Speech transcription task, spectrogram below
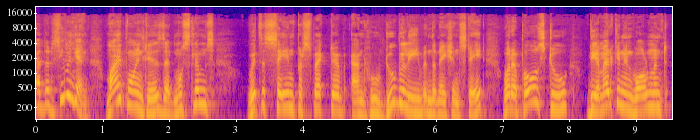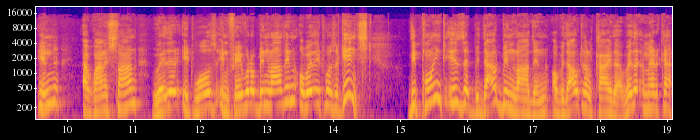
at the receiving end. My point is that Muslims with the same perspective and who do believe in the nation state were opposed to the American involvement in Afghanistan, whether it was in favor of bin Laden or whether it was against. The point is that without bin Laden or without Al Qaeda, whether America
